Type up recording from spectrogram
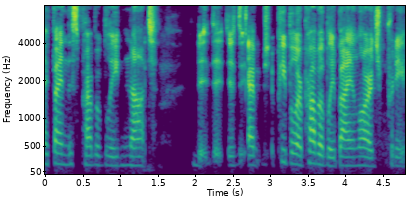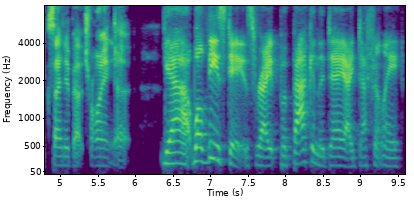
I find this probably not people are probably by and large pretty excited about trying it. Yeah well these days right but back in the day i definitely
